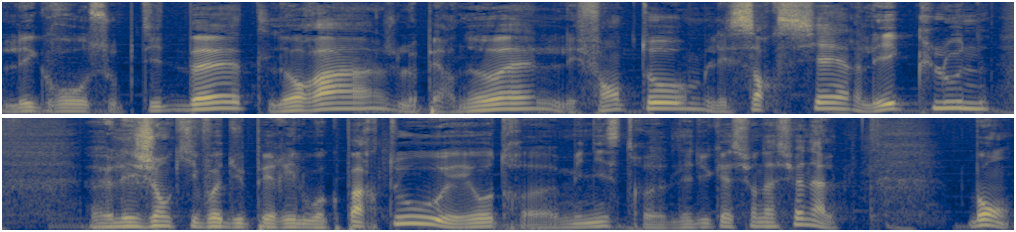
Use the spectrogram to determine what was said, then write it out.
Les grosses ou petites bêtes, l'orage, le Père Noël, les fantômes, les sorcières, les clowns, euh, les gens qui voient du péril walk partout et autres euh, ministres de l'Éducation nationale. Bon,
